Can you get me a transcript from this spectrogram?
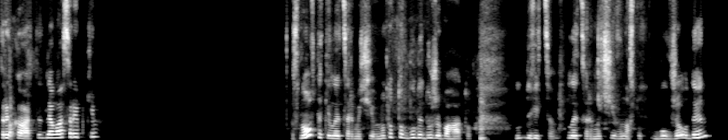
три карти для вас, рибки. Знов таки лицар мечів. Ну, тобто буде дуже багато. Ну, Дивіться, лицар мечів у нас тут був вже один,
